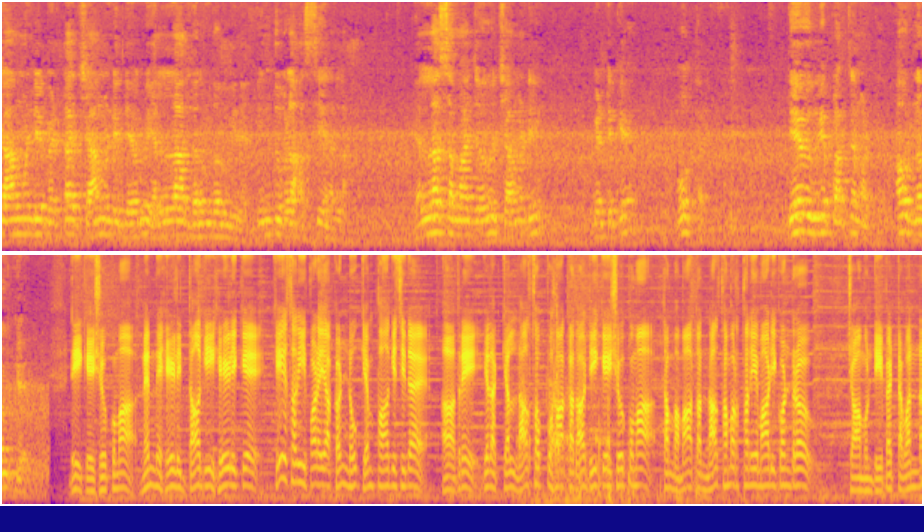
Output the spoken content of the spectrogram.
ಚಾಮುಂಡಿ ಬೆಟ್ಟ, ಚಾಮುಂಡಿ ದೇವರು ಎಲ್ಲ ಇದೆ, ಹಿಂದೂಗಳ ಆಸ್ತಿ ಏನಲ್ಲ. ಎಲ್ಲ ಸಮಾಜವರು ಚಾಮುಂಡಿ ಬೆಟ್ಟಕ್ಕೆ ಹೋಗ್ತಾರೆ. ದೇವರಿಗೆ ಪ್ರಾರ್ಥನೆ ಮಾಡ್ತಾರೆ. ಅವ್ರ ನಂಬಿಕೆ. ಡಿಕೆ ಶಿವಕುಮಾರ್ ನಿನ್ನೆ ಹೇಳಿದ್ದಾಗಿ ಹೇಳಿಕೆ ಕೇಸರಿ ಪಡೆಯ ಕಣ್ಣು ಕೆಂಪಾಗಿಸಿದೆ. ಆದರೆ ಇದಕ್ಕೆಲ್ಲ ಸೊಪ್ಪು ಹಾಕದ ಡಿಕೆ ಶಿವಕುಮಾರ್ ತಮ್ಮ ಮಾತನ್ನ ಸಮರ್ಥನೆ ಮಾಡಿಕೊಂಡ್ರು. ಚಾಮುಂಡಿ ಬೆಟ್ಟವನ್ನ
